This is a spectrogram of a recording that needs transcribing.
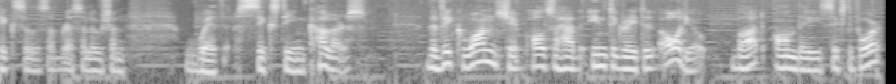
pixels of resolution with 16 colors. The VIC-1 chip also had integrated audio, but on the 64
